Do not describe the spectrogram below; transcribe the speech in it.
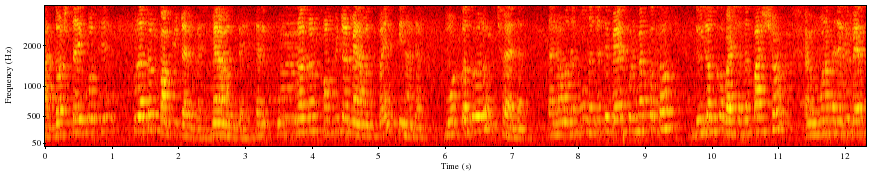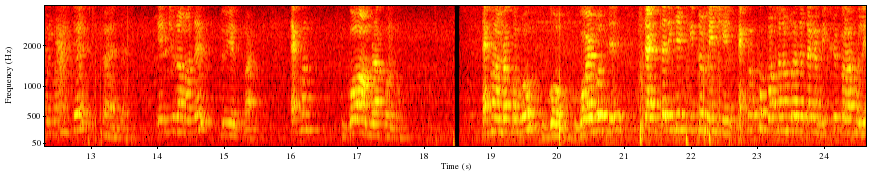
আর দশ তারিখ বলছে পুরাতন কম্পিউটার ব্যয়, মেরামত ব্যয়। তাহলে পুরাতন কম্পিউটার মেরামত ব্যয় তিন হাজার। মোট কত হলো? ছয় হাজার। তাহলে আমাদের মূলধন জাতীয় ব্যয়ের পরিমাণ কত? দুই লক্ষ বাইশ হাজার পাঁচশো এবং মুনাফা জাতীয় ব্যয়ের পরিমাণ হচ্ছে ছয় হাজার। এই ছিল আমাদের দুই এক পার্ট এখন গ আমরা করব। এখন আমরা করব গো। গয়ে বলছে চার তারিখে কৃত মেশিন, এক লক্ষ পঁচানব্বই হাজার টাকা বিক্রি করা হলে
